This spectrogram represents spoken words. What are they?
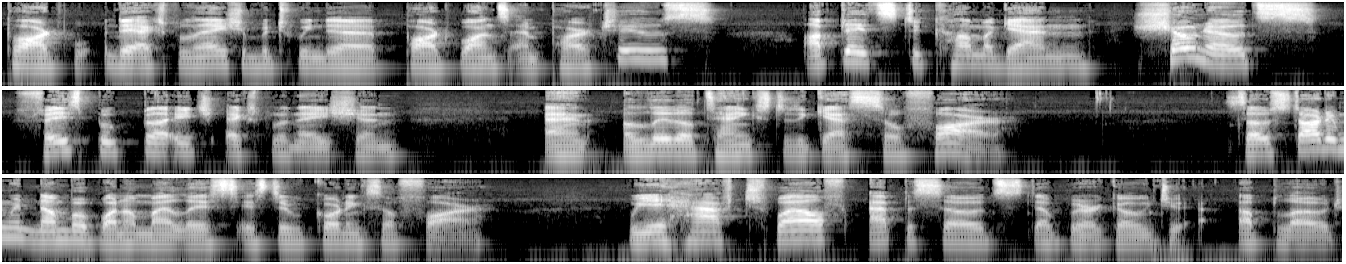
part the explanation between the part 1s and part 2s, updates to come again, show notes, Facebook page explanation, and a little thanks to the guests so far. So starting with number 1 on my list is the recording so far we have 12 episodes that we're going to upload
